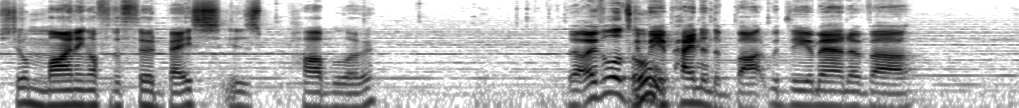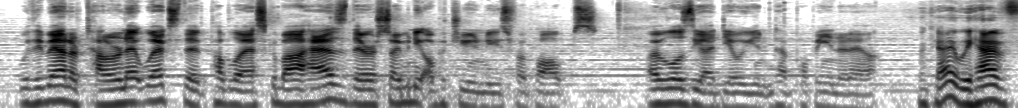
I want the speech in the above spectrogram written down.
Still mining off the third base is Pablo. The Overlord's gonna be a pain in the butt with the amount of uh, with the amount of tunnel networks that Pablo Escobar has. There are so many opportunities for pops. Overlord's the ideal unit to have popping in and out. Okay, we have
